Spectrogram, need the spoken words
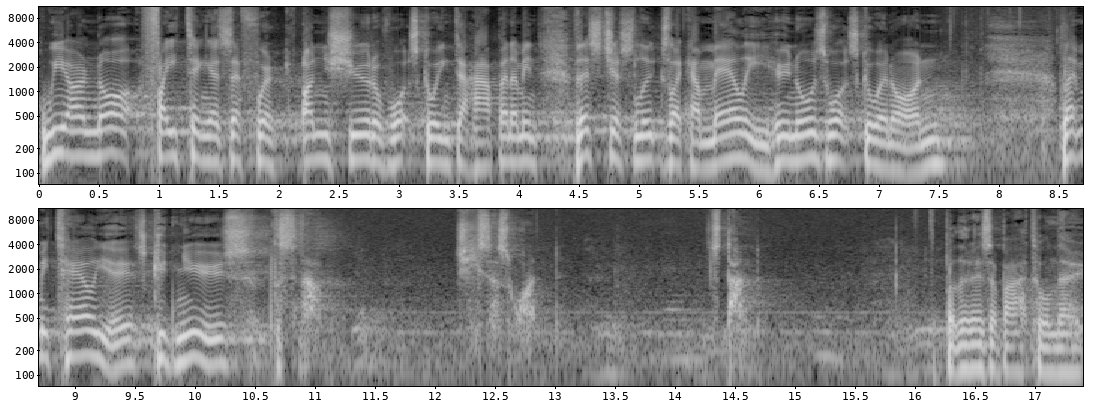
We are not fighting as if we're unsure of what's going to happen. I mean, this just looks like a melee. Who knows what's going on? Let me tell you, it's good news. Listen up. Jesus won. It's done. But there is a battle now.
